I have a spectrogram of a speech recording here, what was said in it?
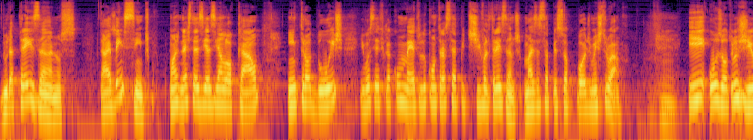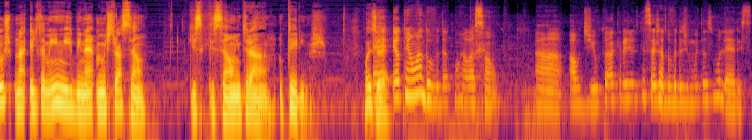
Dura três anos. Tá? É bem simples. Uma anestesiazinha local, introduz e você fica com o método contraceptivo há três anos. Mas essa pessoa pode menstruar. Hum. E os outros GIOs, né, ele também inibe né, a menstruação, que, que são intrauterinos. Pois é. é. Eu tenho uma dúvida com relação a, ao DIU, que eu acredito que seja a dúvida de muitas mulheres.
